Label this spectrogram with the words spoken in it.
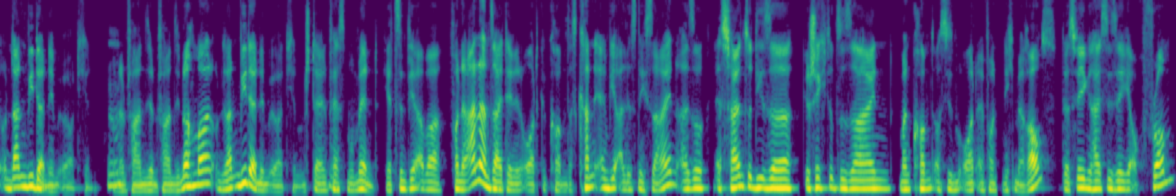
und landen wieder in dem Örtchen. Und dann fahren sie und fahren sie nochmal und landen wieder in dem Örtchen und stellen fest, Moment, jetzt sind wir aber von der anderen Seite in den Ort gekommen. Das kann irgendwie alles nicht sein. Also es scheint so diese Geschichte zu sein, man kommt aus diesem Ort einfach nicht mehr raus. Deswegen heißt die Serie auch From.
